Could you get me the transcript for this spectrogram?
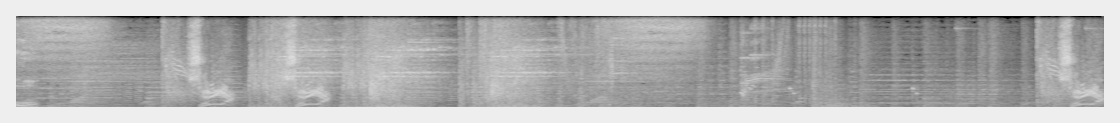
是呀，是呀。是呀。是呀。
